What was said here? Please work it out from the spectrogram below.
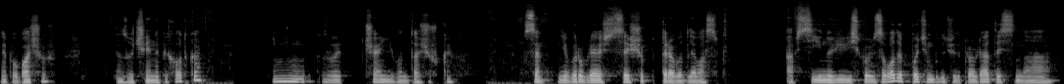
Не побачив. Звичайна піхотка. І звичайні вантажівки. Все, я виробляю все, що треба для вас. А всі нові військові заводи потім будуть відправлятись на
